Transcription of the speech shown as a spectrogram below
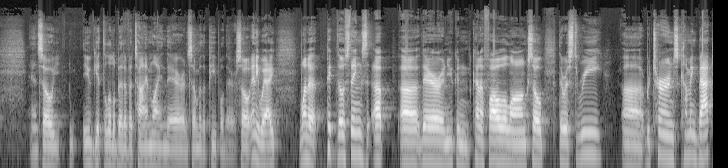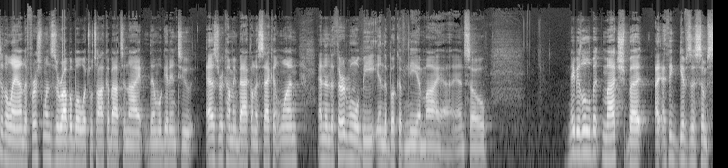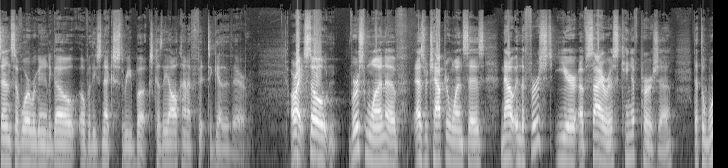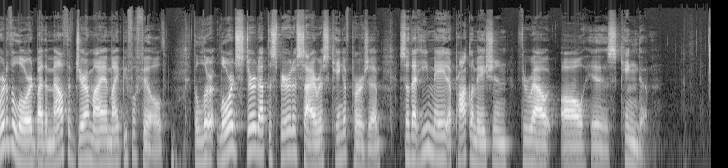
And so you get the little bit of a timeline there and some of the people there. So, anyway, I want to pick those things up uh, there, and you can kind of follow along. So there was three uh, returns coming back to the land. The first one's Zerubbabel, which we'll talk about tonight. Then we'll get into Ezra coming back on the second one. And then the third one will be in the book of Nehemiah. And so maybe a little bit much, but I, I think gives us some sense of where we're going to go over these next three books because they all kind of fit together there. All right, so verse 1 of Ezra chapter 1 says, Now in the first year of Cyrus, king of Persia, that the word of the Lord by the mouth of Jeremiah might be fulfilled, the Lord stirred up the spirit of Cyrus, king of Persia, so that he made a proclamation throughout all his kingdom.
